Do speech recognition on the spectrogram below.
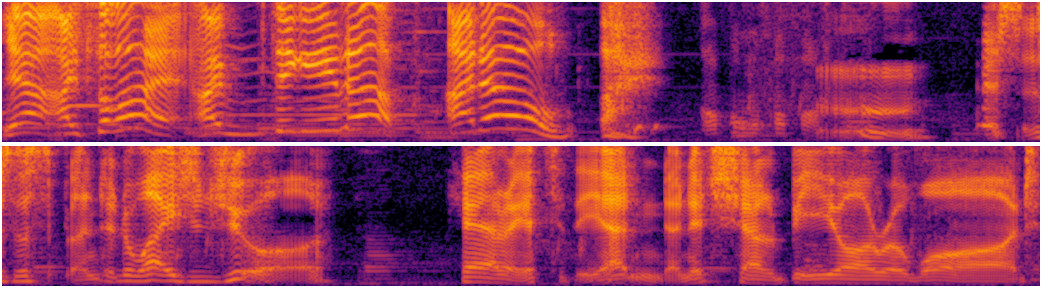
Yeah, I saw it. I'm digging it up. I know. hmm, this is a splendid white jewel. Carry it to the end, and it shall be your reward.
